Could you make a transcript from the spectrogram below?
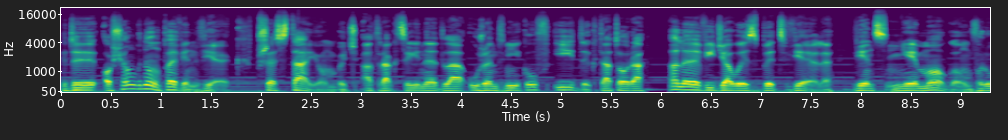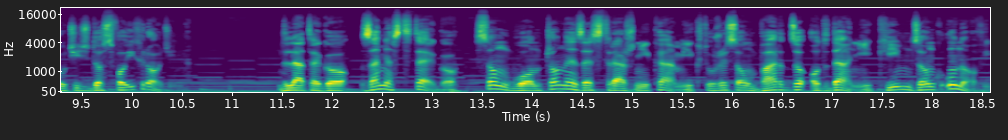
Gdy osiągną pewien wiek, przestają być atrakcyjne dla urzędników i dyktatora, ale widziały zbyt wiele, więc nie mogą wrócić do swoich rodzin. Dlatego zamiast tego są łączone ze strażnikami, którzy są bardzo oddani Kim Jong-unowi.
